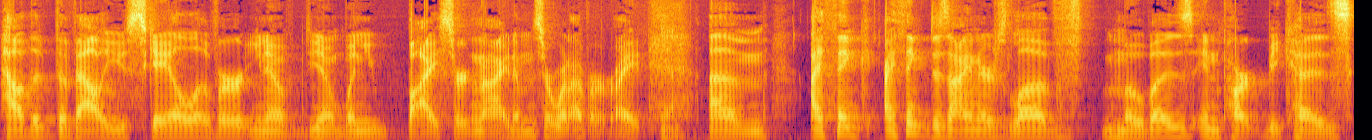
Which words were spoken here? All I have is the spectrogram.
how the, the values scale over, you know, you know, when you buy certain items or whatever, right? Yeah. Um, I think I think designers love MOBAs in part because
